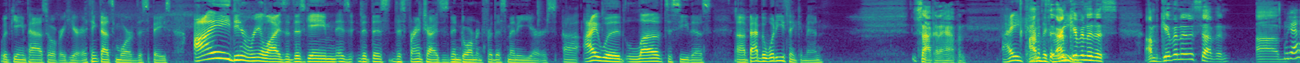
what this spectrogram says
with Game Pass over here. I think that's more of the space. I didn't realize that this game is that this this franchise has been dormant for this many years. Uh, I would love to see this. Uh, Babbitt, what are you thinking, man? It's not going to happen. I kind I'm, of th- agree. I'm giving it a. s- I'm giving it a seven. Um, Okay.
